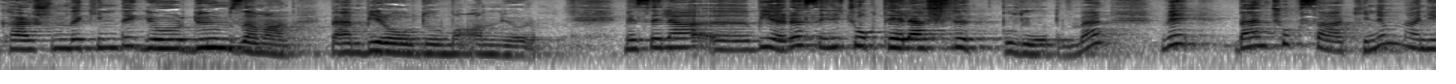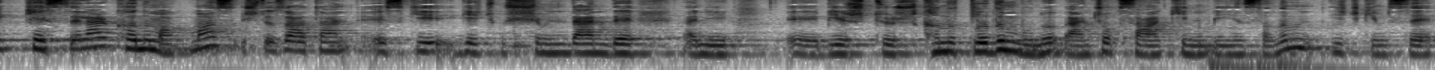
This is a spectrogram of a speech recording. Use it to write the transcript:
karşımdakinde gördüğüm zaman ben bir olduğumu anlıyorum. Mesela e, bir ara seni çok telaşlı buluyordum ben ve ben çok sakinim. Hani kesseler kanım akmaz. İşte zaten eski geçmişimden de hani e, bir tür kanıtladım bunu. Ben çok sakin bir insanım. Hiç kimse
